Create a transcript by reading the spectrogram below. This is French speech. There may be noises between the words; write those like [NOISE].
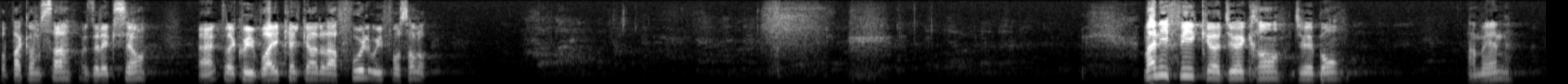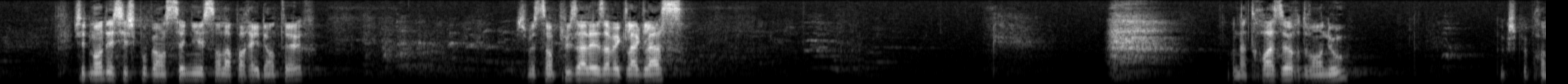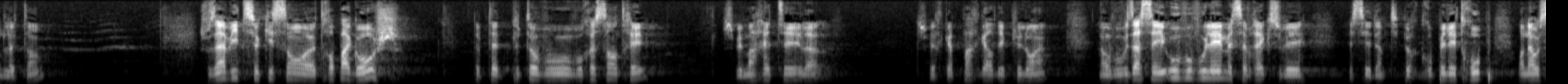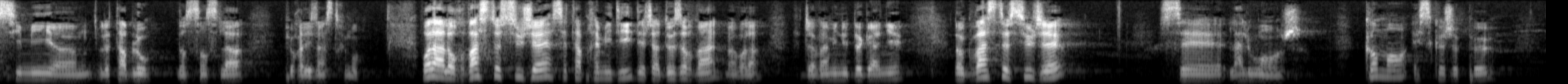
Faut pas comme ça aux élections. Hein? Tout d'un coup, ils voient quelqu'un dans la foule où ils font semblant. Magnifique, Dieu est grand, Dieu est bon. Amen. J'ai demandé si je pouvais enseigner sans l'appareil dentaire. Je me sens plus à l'aise avec la glace. On a trois heures devant nous, donc je peux prendre le temps. Je vous invite, ceux qui sont euh, trop à gauche, de peut-être plutôt vous, vous recentrer. Je vais m'arrêter là. Je ne vais pas regarder plus loin. vous vous asseyez où vous voulez, mais c'est vrai que je vais essayer d'un petit peu regrouper les troupes. On a aussi mis euh, le tableau dans ce sens-là, puis aura les instruments. Voilà, alors vaste sujet cet après-midi, déjà 2h20, ben voilà, c'est déjà 20 minutes de gagner. Donc vaste sujet, c'est la louange. Comment est-ce que je peux,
